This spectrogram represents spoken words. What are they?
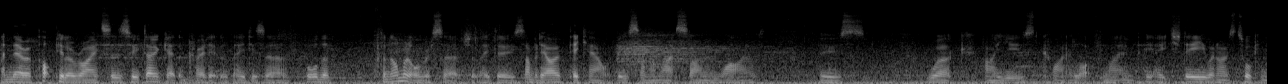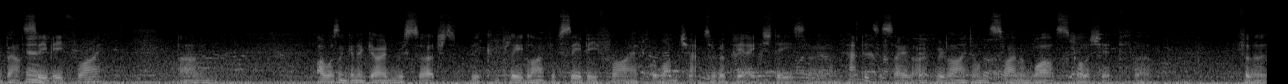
and there are popular writers who don't get the credit that they deserve for the phenomenal research that they do. Somebody I would pick out would be someone like Simon Wilde, whose work I used quite a lot for my own PhD when I was talking about Yes. C.B. Fry. Um, I wasn't going to go and research the complete life of C.B. Fry for one chapter of a PhD, so I'm happy to say that I've relied on Simon Wilde's scholarship for, for the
